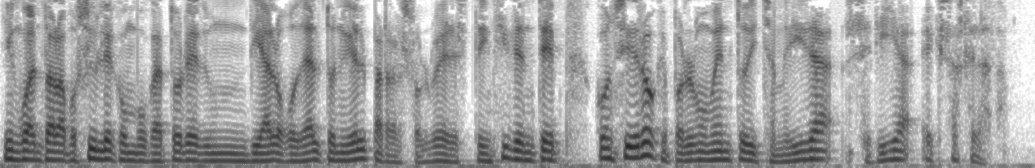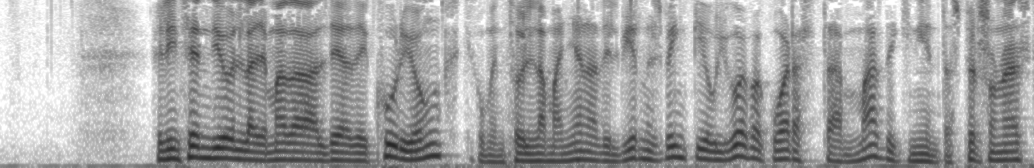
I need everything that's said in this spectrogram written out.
Y en cuanto a la posible convocatoria de un diálogo de alto nivel para resolver este incidente, consideró que por el momento dicha medida sería exagerada. El incendio en la llamada aldea de Curion, que comenzó en la mañana del viernes 20 y obligó a evacuar hasta más de 500 personas,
